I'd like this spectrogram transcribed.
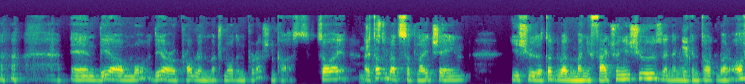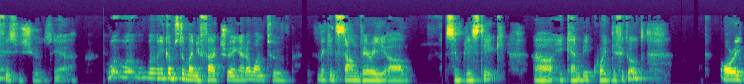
and they are more they are a problem much more than production costs. So i i talked about supply chain issues i talked about manufacturing issues and then we yeah. can talk about office issues yeah. When it comes to manufacturing i don't want to make it sound very uh, simplistic. Uh, it can be quite difficult. Or it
